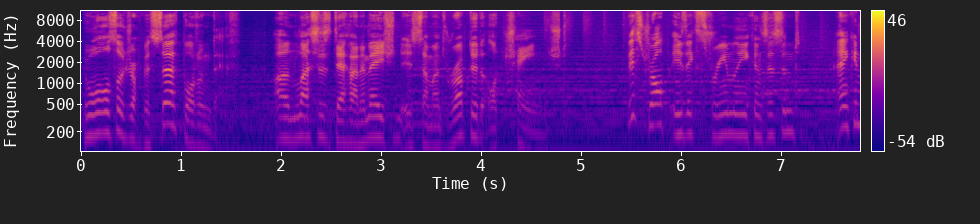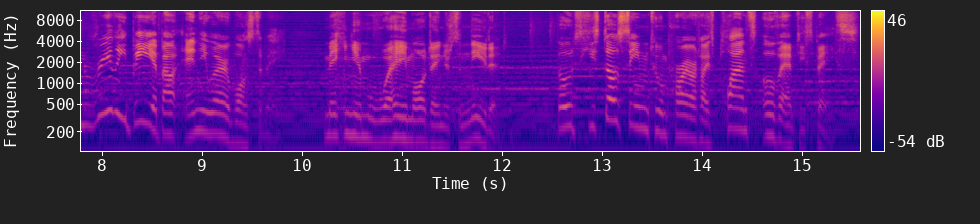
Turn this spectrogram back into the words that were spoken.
He will also drop his surfboard on death, unless his death animation is somehow interrupted or changed. This drop is extremely inconsistent, and can really be about anywhere it wants to be, making him way more dangerous than needed though he does seem to prioritize plants over empty space.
